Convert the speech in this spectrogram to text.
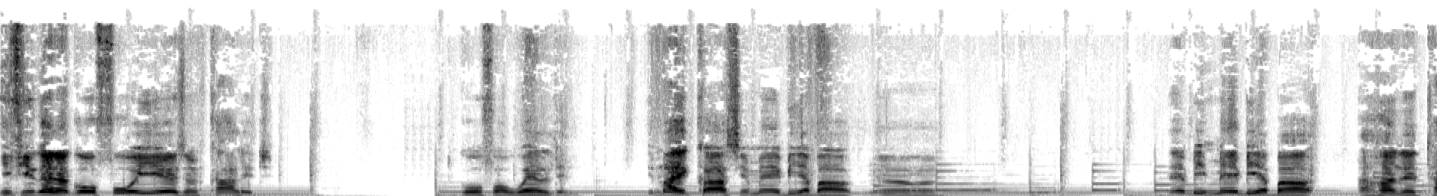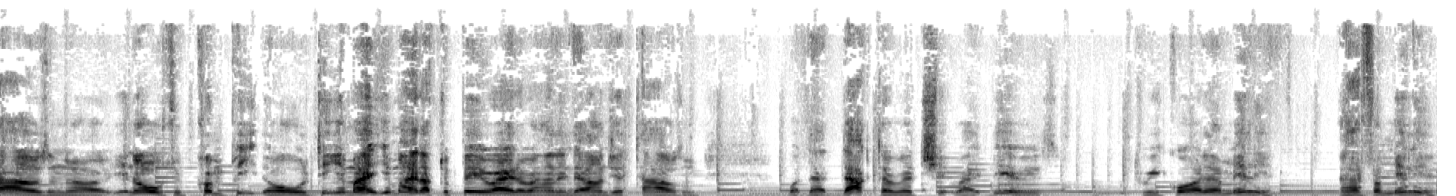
if you're gonna go four years in college, go for welding, it might cost you maybe about you know, maybe maybe about a hundred thousand or you know to complete the whole thing. You might you might have to pay right around in the hundred thousand, but that doctorate shit right there is three quarter a million, half a million.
